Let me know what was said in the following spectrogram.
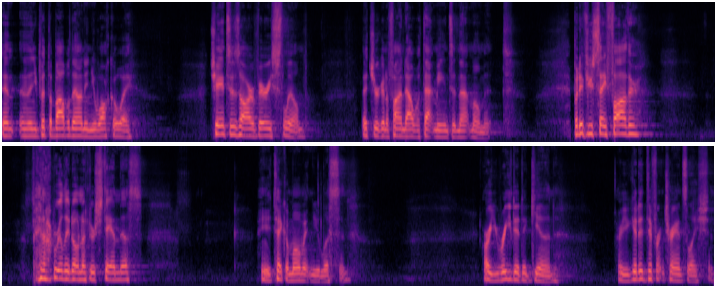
And, and then you put the Bible down and you walk away. Chances are very slim that you're going to find out what that means in that moment. But if you say, Father, man, I really don't understand this, and you take a moment and you listen or you read it again, or you get a different translation,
